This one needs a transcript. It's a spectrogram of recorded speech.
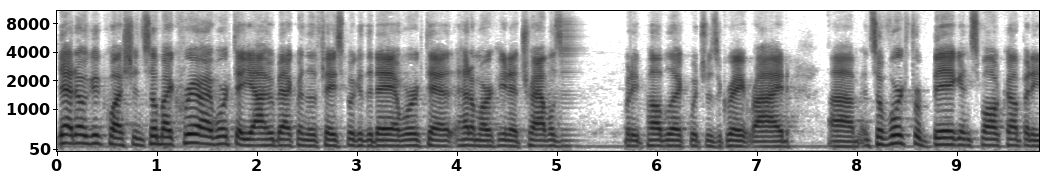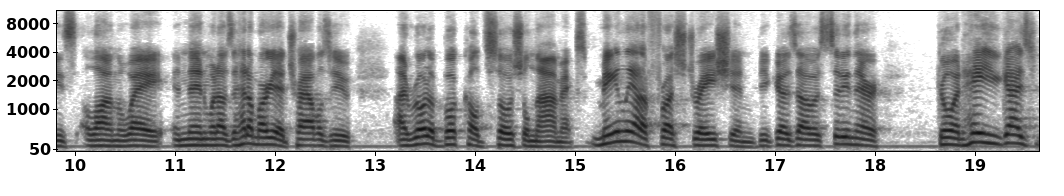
Yeah, no, good question. So my career, I worked at Yahoo back when the Facebook of the day. I worked at head of marketing at Travels Public, which was a great ride. Um, and so I've worked for big and small companies along the way. And then when I was the head of marketing at Travelzoo, I wrote a book called Socialnomics, mainly out of frustration because I was sitting there going, Hey, you guys,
